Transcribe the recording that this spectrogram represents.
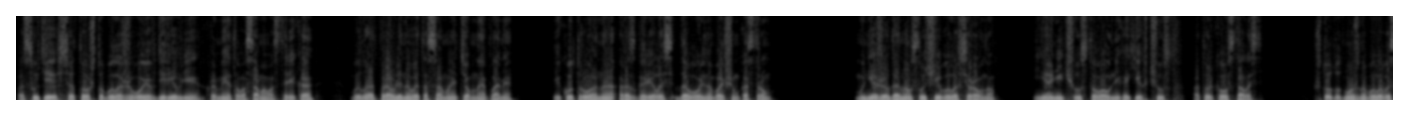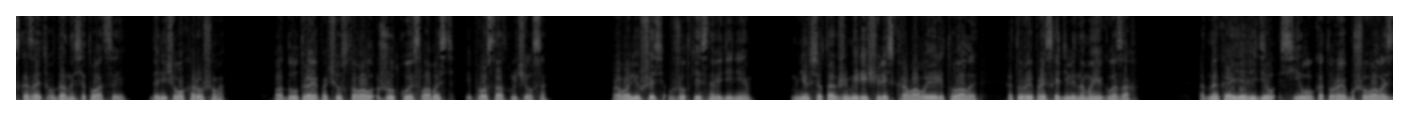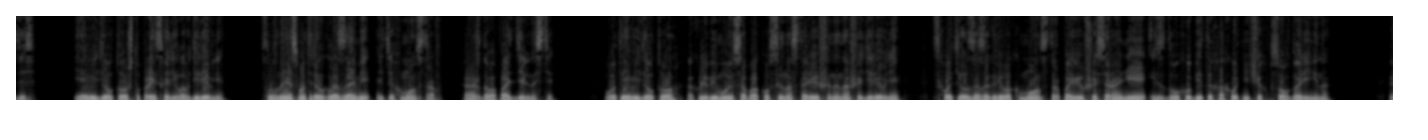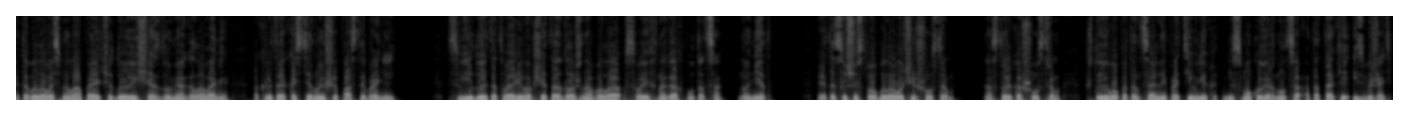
По сути, все то, что было живое в деревне, кроме этого самого старика, было отправлено в это самое темное пламя. И к утру она разгорелась довольно большим костром. Мне же в данном случае было все равно. Я не чувствовал никаких чувств, а только усталость. Что тут можно было бы сказать в данной ситуации? Да ничего хорошего. Под утро я почувствовал жуткую слабость и просто отключился, провалившись в жуткие сновидения. Мне все так же мерещились кровавые ритуалы, которые происходили на моих глазах. Однако я видел силу, которая бушевала здесь. Я видел то, что происходило в деревне. Словно я смотрел глазами этих монстров, каждого по отдельности. Вот я видел то, как любимую собаку сына старейшины нашей деревни – схватил за загривок монстр, появившийся ранее из двух убитых охотничьих псов дворянина. Это было восьмилапое чудовище с двумя головами, покрытое костяной шипастой броней. С виду эта тварь вообще-то должна была в своих ногах путаться, но нет. Это существо было очень шустрым, настолько шустрым, что его потенциальный противник не смог увернуться от атаки и сбежать.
